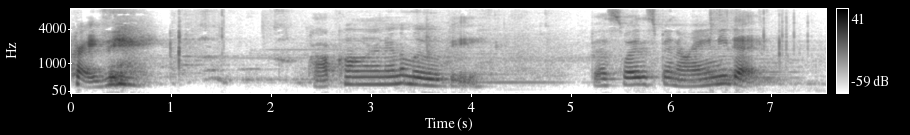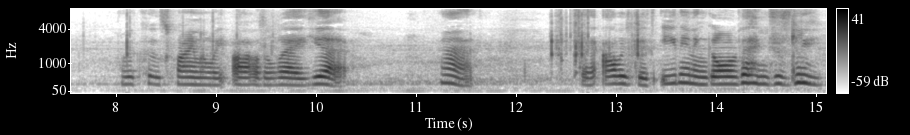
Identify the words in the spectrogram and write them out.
crazy. Popcorn and a movie. Best way to spend a rainy day. Look who's finally all the way up. Huh? So I was just eating and going back to sleep.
